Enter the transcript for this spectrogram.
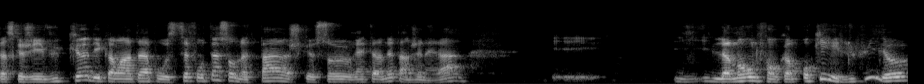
Parce que j'ai vu que des commentaires positifs, autant sur notre page que sur Internet en général. Et- le monde font comme OK, lui, là,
